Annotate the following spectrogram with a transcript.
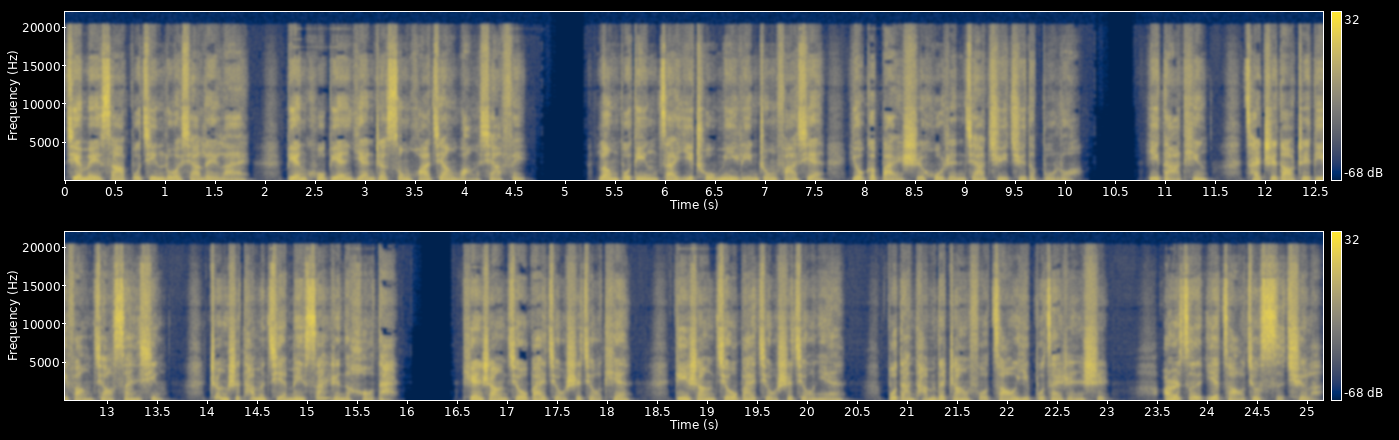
姐妹仨不禁落下泪来，边哭边沿着松花江往下飞。冷不丁在一处密林中发现有个百十户人家聚居的部落，一打听才知道这地方叫三姓，正是她们姐妹三人的后代。天上九百九十九天，地上九百九十九年。不但她们的丈夫早已不在人世，儿子也早就死去了，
